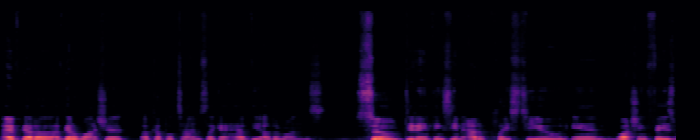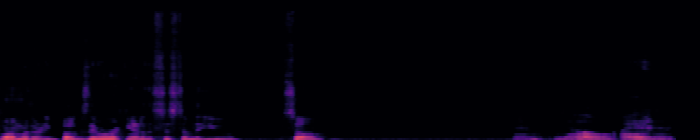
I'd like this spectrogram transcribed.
I've got to, I've got to watch it a couple times, like I have the other ones. So, did anything seem out of place to you in watching Phase One? Were there any bugs they were working out of the system that you saw? I don't know. I didn't.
